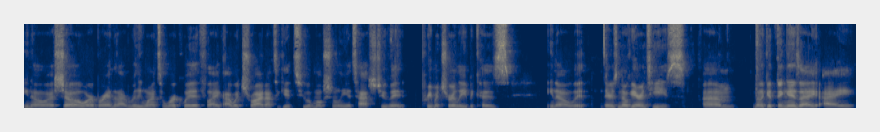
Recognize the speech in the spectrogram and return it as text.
you know, a show or a brand that I really wanted to work with, like I would try not to get too emotionally attached to it prematurely because, you know, it, there's no guarantees. Um, the good thing is I, I,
